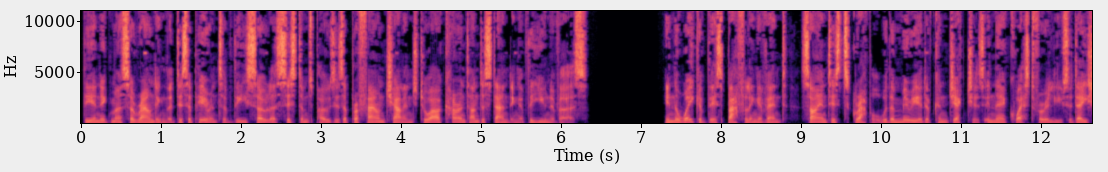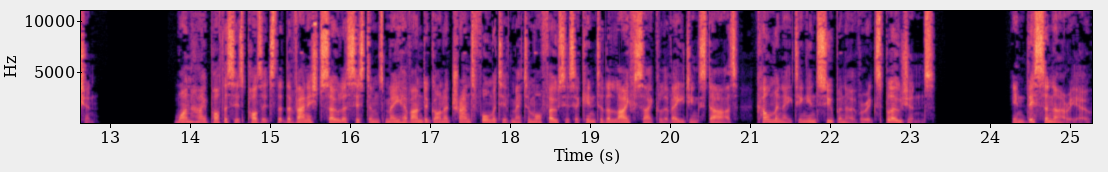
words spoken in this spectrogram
the enigma surrounding the disappearance of these solar systems poses a profound challenge to our current understanding of the universe. In the wake of this baffling event, scientists grapple with a myriad of conjectures in their quest for elucidation. One hypothesis posits that the vanished solar systems may have undergone a transformative metamorphosis akin to the life cycle of aging stars, culminating in supernova explosions. In this scenario,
